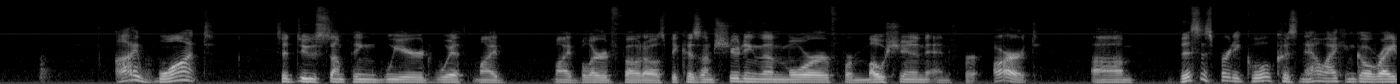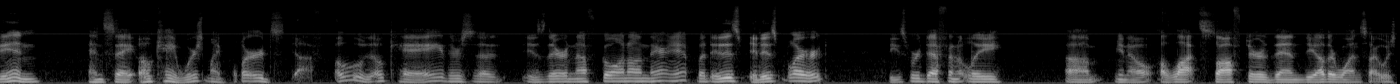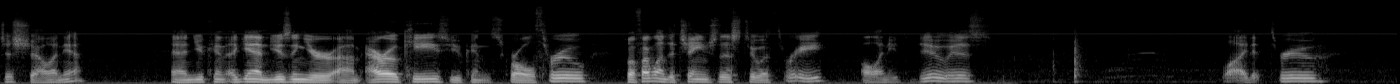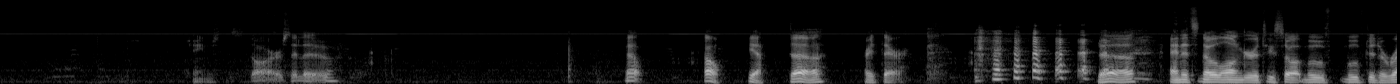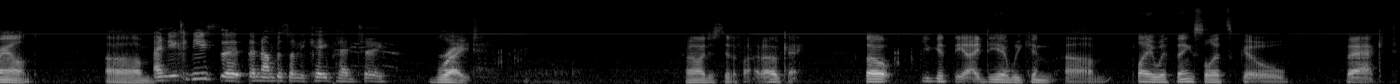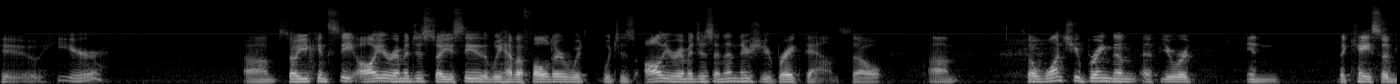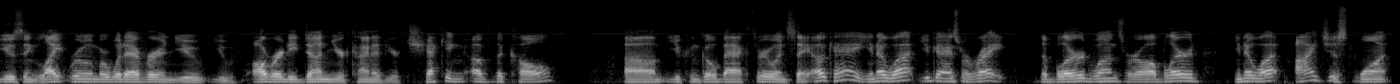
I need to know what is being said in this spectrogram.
I want to do something weird with my my blurred photos because I'm shooting them more for motion and for art. Um, this is pretty cool because now I can go right in and say, okay, where's my blurred stuff? Oh, okay, there's a. Is there enough going on there? Yeah, but it is it is blurred. These were definitely, um, you know, a lot softer than the other ones I was just showing you. And you can, again, using your um, arrow keys, you can scroll through. So if I wanted to change this to a three, all I need to do is slide it through. Change the stars. Hello. Nope. Oh, yeah. Duh. Right there. Duh. And it's no longer a two, so it moved moved it around. Um, and you can use the, the numbers on your keypad too. Right. Oh, I just did a five. Okay. So you get the idea. We can um, play with things. So let's go back to here. Um, so you can see all your images. So you see that we have a folder which which is all your images, and then there's your breakdown. So, um, so once you bring them, if you were in the case of using Lightroom or whatever, and you you've already done your kind of your checking of the cull, um, you can go back through and say, okay, you know what, you guys were right. The blurred ones were all blurred. You know what? I just want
